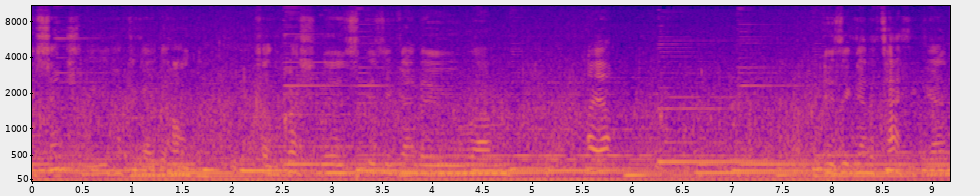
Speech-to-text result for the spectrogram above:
essentially you have to go behind them. So the question is, is it going to, um, hiya? Is it going to tack again,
